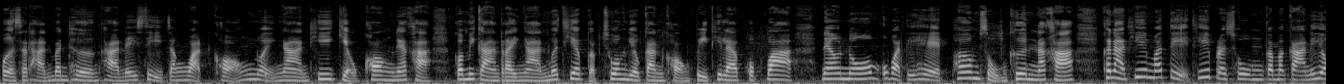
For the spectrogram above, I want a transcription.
เปิดสถานบันเทิงค่ะใน 4 จังหวัดของหน่วยงานที่เกี่ยวข้องเนี่ยค่ะก็มีการรายงานเมื่อเทียบกับช่วงเดียวกันของปีที่แล้วพบว่า แนวโน้มอุบัติเหตุเพิ่มสูงขึ้นนะคะ ขณะที่มติที่ประชุมกรรมการนโย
